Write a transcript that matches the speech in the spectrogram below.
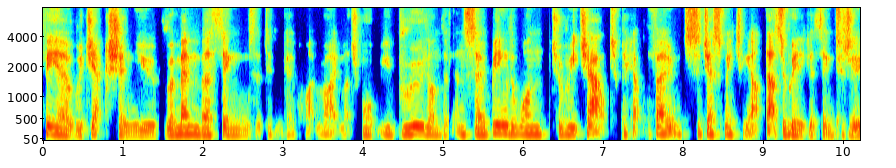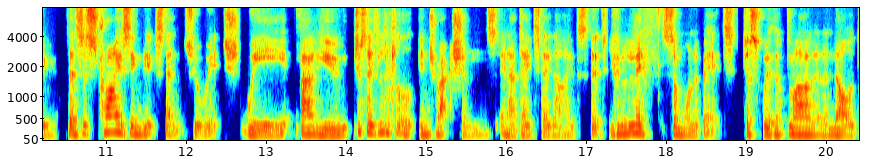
fear rejection. You remember things that didn't go quite right much more. You brood on them. And so being the one to reach out, to pick up the phone, to suggest meeting up, that's a really good thing to do. There's a surprising extent to which we value just those little interactions in our day to day lives that you can lift someone a bit just with a smile and a nod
